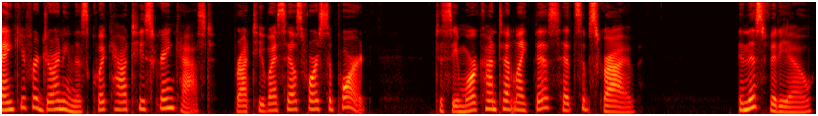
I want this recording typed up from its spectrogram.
Thank you for joining this quick how-to screencast brought to you by Salesforce Support. To see more content like this, hit subscribe. In this video,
